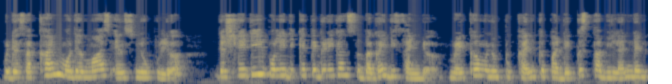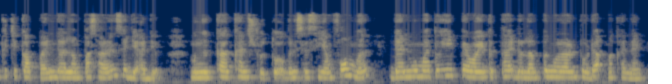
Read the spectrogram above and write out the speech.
Berdasarkan model Mars and Snow pula, Dutch Lady boleh dikategorikan sebagai defender. Mereka menumpukan kepada kestabilan dan kecekapan dalam pasaran sedia ada, mengekalkan struktur organisasi yang formal dan mematuhi pewa yang ketat dalam pengeluaran produk makanan.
